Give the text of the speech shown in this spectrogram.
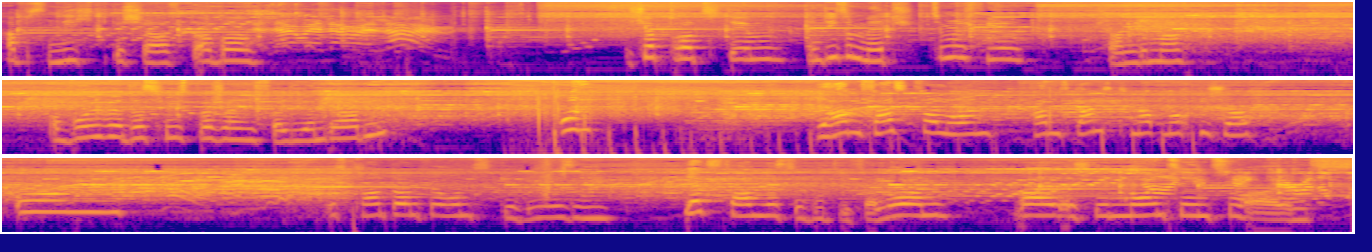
Hab's nicht geschafft, aber ich habe trotzdem in diesem Match ziemlich viel Schaden gemacht. Obwohl wir das höchstwahrscheinlich verlieren werden. Und wir haben fast verloren, haben es ganz knapp noch geschafft. Und das Countdown für uns gewesen. Jetzt haben wir es so gut wie verloren, weil es steht 19 zu 1.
